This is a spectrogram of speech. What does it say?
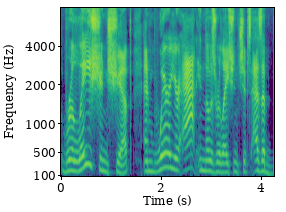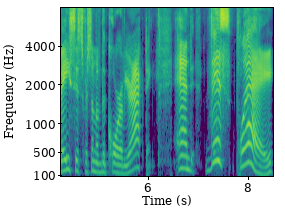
relationship and where you're at in those relationships as a basis for some of the core of your acting. And this play,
